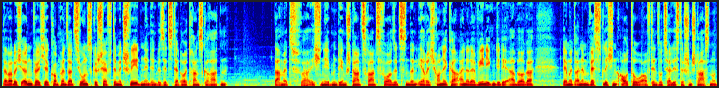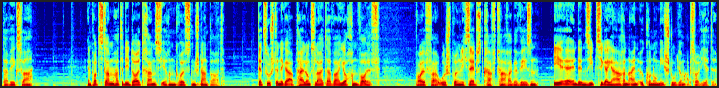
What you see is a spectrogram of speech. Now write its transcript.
Da war durch irgendwelche Kompensationsgeschäfte mit Schweden in den Besitz der Deutrans geraten. Damit war ich neben dem Staatsratsvorsitzenden Erich Honecker einer der wenigen DDR-Bürger, der mit einem westlichen Auto auf den sozialistischen Straßen unterwegs war. In Potsdam hatte die Deutrans ihren größten Standort. Der zuständige Abteilungsleiter war Jochen Wolf. Wolf war ursprünglich selbst Kraftfahrer gewesen, ehe er in den 70er Jahren ein Ökonomiestudium absolvierte.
